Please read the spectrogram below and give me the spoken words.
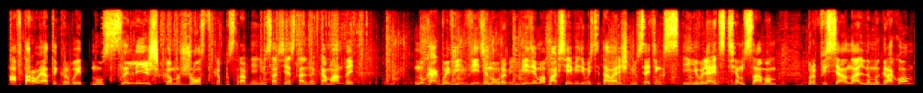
а второй отыгрывает, ну, слишком жестко по сравнению со всей остальной командой. Ну, как бы ви виден уровень. Видимо, по всей видимости, товарищ New Settings и является тем самым профессиональным игроком.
